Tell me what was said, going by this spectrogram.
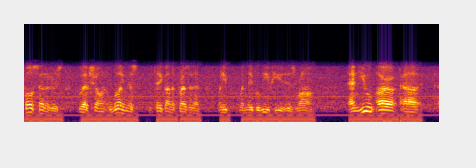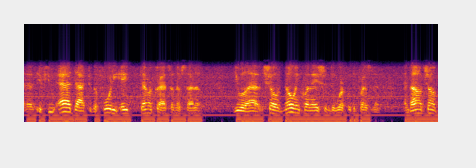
12 senators who have shown a willingness take on the president when he when they believe he is wrong. And you are, uh, if you add that to the 48 Democrats on the Senate, you will have show no inclination to work with the president. And Donald Trump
